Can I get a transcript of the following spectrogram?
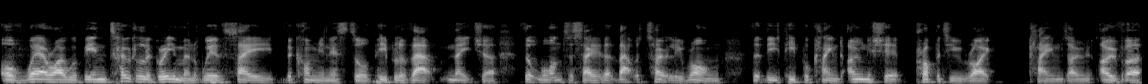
of where I would be in total agreement with, say, the communists or people of that nature that want to say that that was totally wrong, that these people claimed ownership, property right claims own, over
